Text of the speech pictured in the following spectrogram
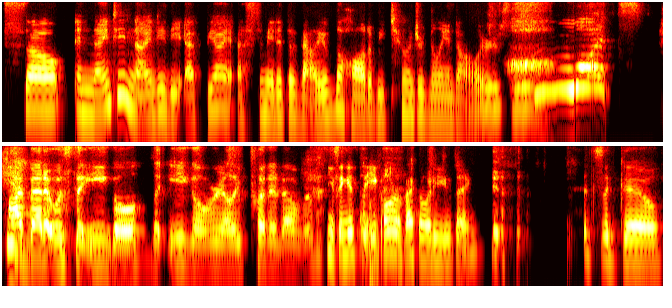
So in 1990, the FBI estimated the value of the haul to be $200 million. what? I bet it was the eagle. The eagle really put it over. You think it's the eagle, Rebecca? What do you think? It's the gu.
